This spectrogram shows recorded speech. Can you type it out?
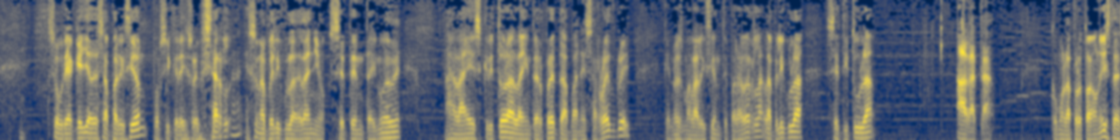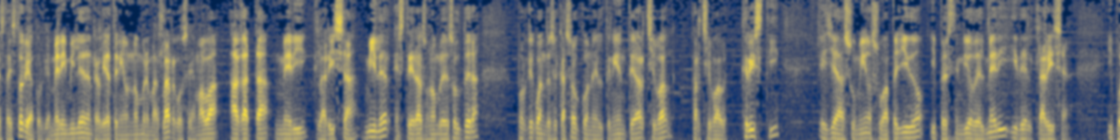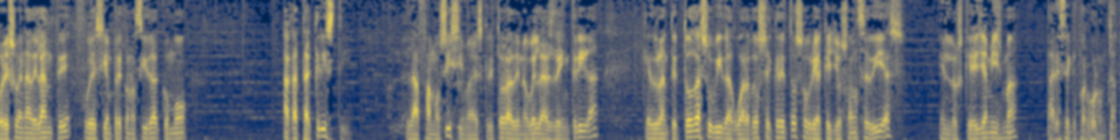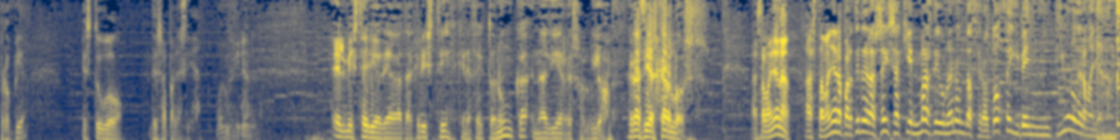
sobre aquella desaparición, por si queréis revisarla, es una película del año 79. A la escritora la interpreta Vanessa Redgrave, que no es mal aliciente para verla. La película se titula Agatha, como la protagonista de esta historia, porque Mary Miller en realidad tenía un nombre más largo, se llamaba Agatha Mary Clarissa Miller, este era su nombre de soltera, porque cuando se casó con el teniente Archibald, Archibald Christie, ella asumió su apellido y prescindió del Mary y del Clarissa. Y por eso en adelante fue siempre conocida como Agatha Christie, la famosísima escritora de novelas de intriga que durante toda su vida guardó secretos sobre aquellos 11 días en los que ella misma, parece que por voluntad propia, estuvo desaparecida. Buen final. El misterio de Agatha Christie, que en efecto nunca nadie resolvió. Gracias, Carlos. Hasta mañana. Hasta mañana a partir de las 6 aquí en Más de Uno en Onda 0, 12 y 21 de la mañana.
